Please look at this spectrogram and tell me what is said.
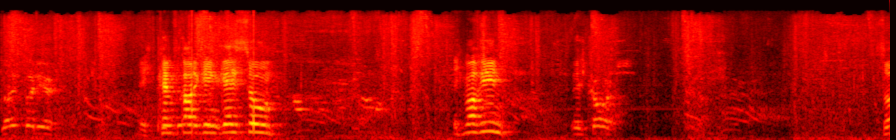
Läuft bei dir. Ich kämpfe gerade gegen Gaystone. Ich mach ihn. Ich komme. So,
